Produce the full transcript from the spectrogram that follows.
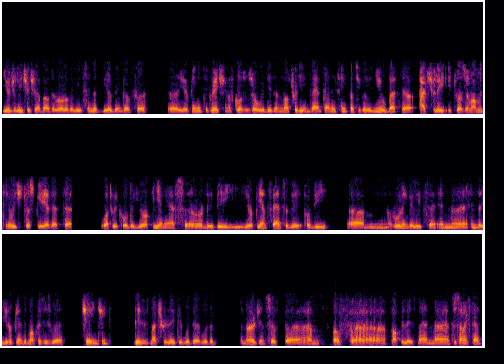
huge literature about the role of elites in the building of uh, uh, European integration, of course, so we did not not really invent anything particularly new, but uh, actually it was a moment in which it was clear that uh, what we call the Europeanness or the, the European sense of the, of the um, ruling elites in, uh, in the European democracies were changing. This is much related with the, with the emergence of, um, of uh, populism and uh, to some extent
